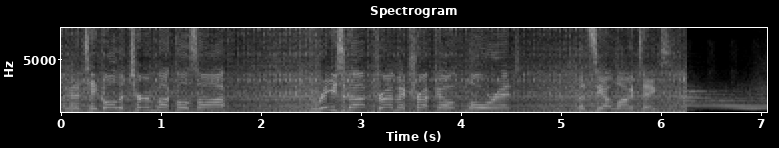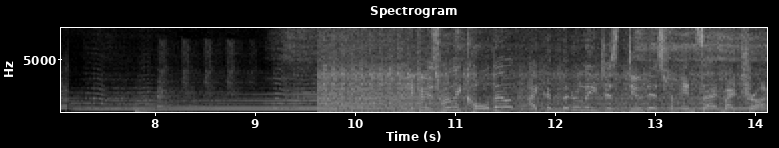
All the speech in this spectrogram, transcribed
I'm gonna take all the turnbuckles off, raise it up, drive my truck out, lower it. Let's see how long it takes. And if it was really cold out, I could literally just do this from inside my truck.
